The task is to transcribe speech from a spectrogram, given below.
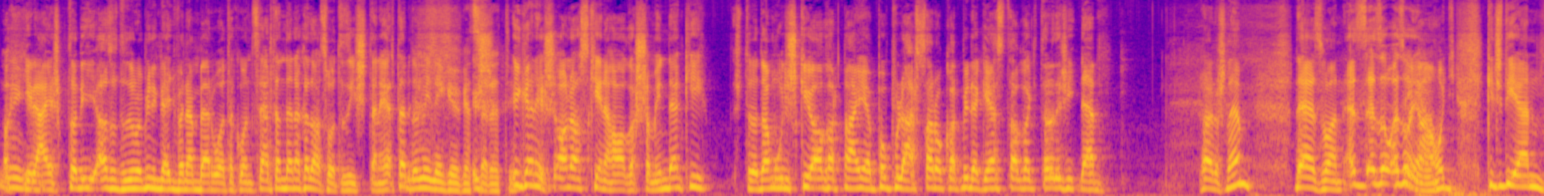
Aki Igen. király, és tudod, az volt hogy mindig 40 ember volt a koncerten, de neked az volt az Isten, érted? De mindenki őket és szereti. Igen, és azt kéne hallgassa mindenki, és tudod, amúgy is kihallgat már ilyen populár szarokat, mindenki ezt hallgatja, tudod, és így nem. Sajnos nem, de ez van. Ez, ez, ez olyan, hogy kicsit ilyen,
